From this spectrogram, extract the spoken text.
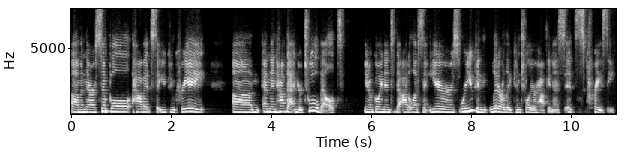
Um, and there are simple habits that you can create um, and then have that in your tool belt you know going into the adolescent years where you can literally control your happiness. It's crazy.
